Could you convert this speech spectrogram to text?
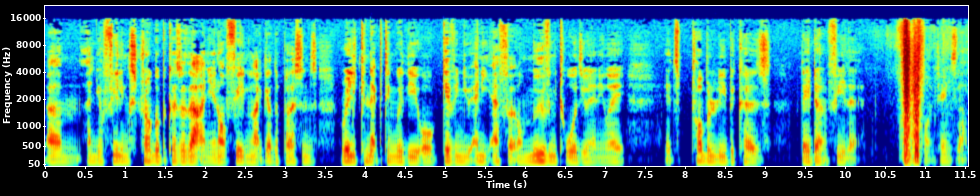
um, and you're feeling struggle because of that and you're not feeling like the other person's really connecting with you or giving you any effort or moving towards you in any way, it's probably because they don't feel it. You can't change that.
